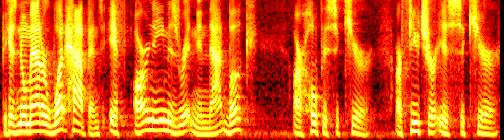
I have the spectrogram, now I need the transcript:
Because no matter what happens, if our name is written in that book, our hope is secure, our future is secure.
